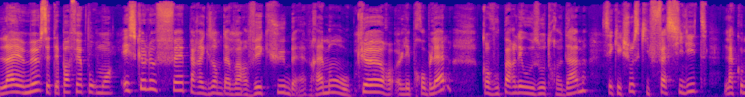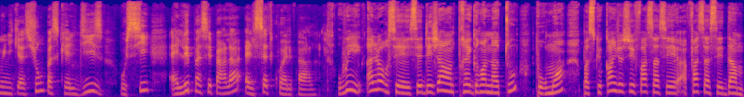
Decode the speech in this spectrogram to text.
l'AME, ce n'était pas fait pour moi. Est-ce que le fait, par exemple, d'avoir vécu ben, vraiment au cœur les problèmes, quand vous parlez aux autres dames, c'est quelque chose qui facilite la communication parce qu'elles disent aussi, elle est passée par là, elle sait de quoi elle parle Oui, alors c'est déjà un très grand atout pour moi parce que quand je suis face à ces, face à ces dames,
